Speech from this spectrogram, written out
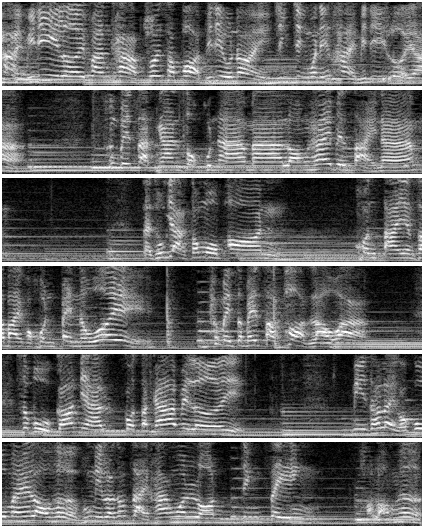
ขายไม่ดีเลยแฟนคลับช่วยซัพพอร์ตพี่ดิวหน่อย จริง ๆ วันนี้ขายไม่ดีเลยอะ่ะ เพิ่งไปจัดงานศพคุณอามาร้องไห้เป็นสายน้ำแต่ทุกอย่างต้องโมบออน คนตายยังสบายกว่าคนเป็นนะเว้ยทำไมจะไม่ซัพพอร์ตเราอะ่ะสบู่ก้อนเนี้ยกดตะกร้าไปเลย มีเท่าไหร่ก็กู้มาให้เราเถอะพรุ่งนี้เราต้องจ่ายค่างวดรถจริงๆขอร้องเถอะ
